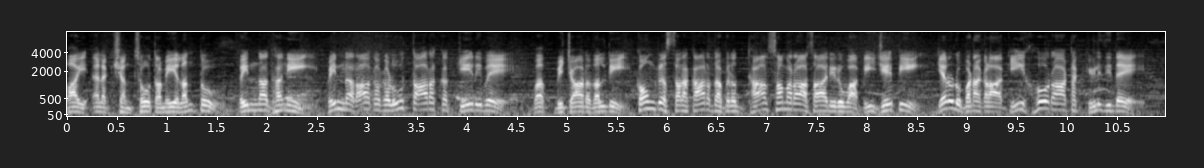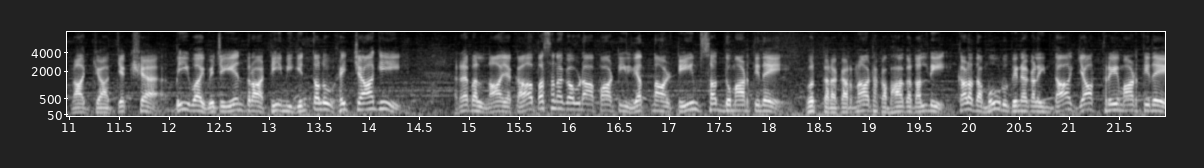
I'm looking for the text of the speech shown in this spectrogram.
ಬೈ ಎಲೆಕ್ಷನ್ ಸೋತ ಮೇಲಂತೂ ಭಿನ್ನ ಧ್ವನಿ, ಭಿನ್ನ ರಾಗಗಳು ತಾರಕಕ್ಕೇರಿವೆ. ವಫ್ ವಿಚಾರದಲ್ಲಿ ಕಾಂಗ್ರೆಸ್ ಸರಕಾರದ ವಿರುದ್ಧ ಸಮರ ಸಾರಿರುವ ಬಿಜೆಪಿ ಎರಡು ಬಣಗಳಾಗಿ ಹೋರಾಟಕ್ಕಿಳಿದಿದೆ. ರಾಜ್ಯಾಧ್ಯಕ್ಷ ಬಿವೈ ವಿಜಯೇಂದ್ರ ಟೀಮಿಗಿಂತಲೂ ಹೆಚ್ಚಾಗಿ. ರೆಬಲ್ ನಾಯಕ ಬಸನಗೌಡ ಪಾಟೀಲ್ ಯತ್ನಾಳ್ ಟೀಮ್ ಸದ್ದು ಮಾಡ್ತಿದೆ. ಉತ್ತರ ಕರ್ನಾಟಕ ಭಾಗದಲ್ಲಿ ಕಳೆದ ಮೂರು ದಿನಗಳಿಂದ ಯಾತ್ರೆ ಮಾಡ್ತಿದೆ.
